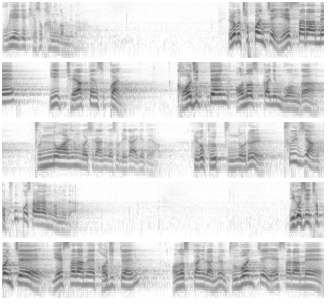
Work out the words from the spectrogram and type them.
우리에게 계속하는 겁니다. 여러분 첫 번째 옛사람의 이 죄악된 습관, 거짓된 언어 습관이 무언가 분노하는 것이라는 것을 우리가 알게 돼요. 그리고 그 분노를 풀지 않고 품고 살아가는 겁니다. 이것이 첫 번째 옛사람의 거짓된 언어 습관이라면 두 번째 옛사람의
